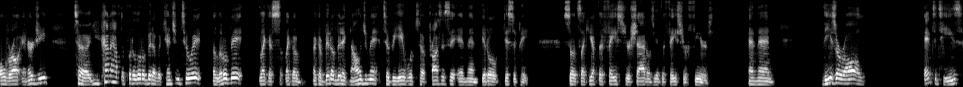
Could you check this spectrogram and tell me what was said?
overall energy to you kind of have to put a little bit of attention to it a little bit like a like a like a bit of an acknowledgement to be able to process it and then it'll dissipate. So it's like you have to face your shadows you have to face your fears. And then these are all entities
